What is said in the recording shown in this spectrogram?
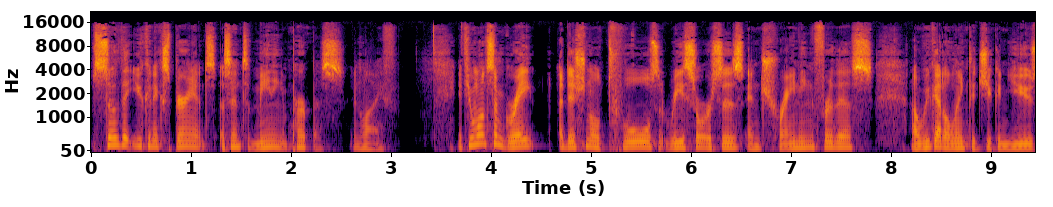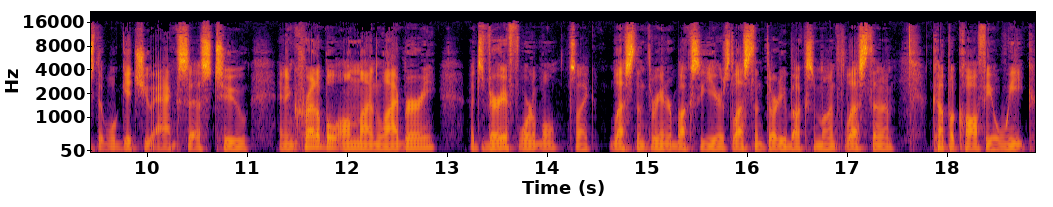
so that you can experience a sense of meaning and purpose in life. If you want some great additional tools, resources, and training for this, uh, we've got a link that you can use that will get you access to an incredible online library. It's very affordable. It's like less than 300 bucks a year. It's less than 30 bucks a month, less than a cup of coffee a week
